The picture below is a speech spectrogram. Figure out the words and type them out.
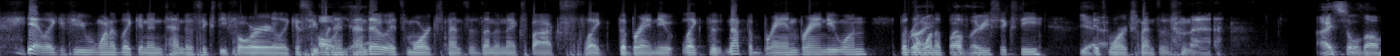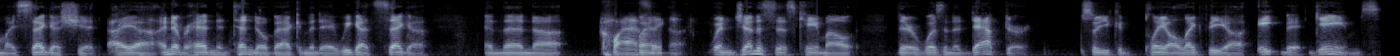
yeah, like if you wanted like a Nintendo 64 or like a Super Oh, yeah. Nintendo, it's more expensive than an Xbox. Like the brand new, like the not the brand brand new one, but the Right, one but, above like, 360. Yeah. It's more expensive than that. I sold all my Sega shit. I uh, I never had Nintendo back in the day. We got Sega, and then uh, Classic. when uh, when Genesis came out, there was an adapter, so you could play all like the uh, eight bit games.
